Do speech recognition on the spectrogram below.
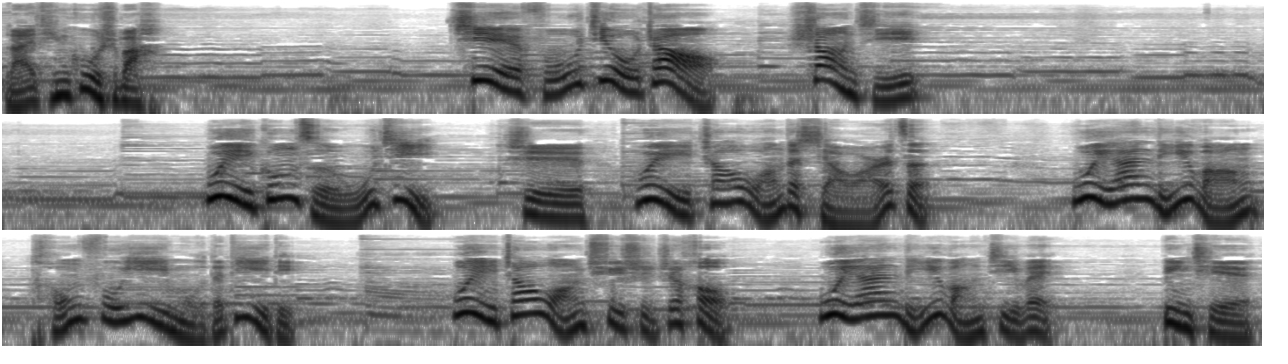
来听故事吧。窃符救赵上集。魏公子无忌。是魏昭王的小儿子，魏安离王同父异母的弟弟。魏昭王去世之后，魏安离王继位，并且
